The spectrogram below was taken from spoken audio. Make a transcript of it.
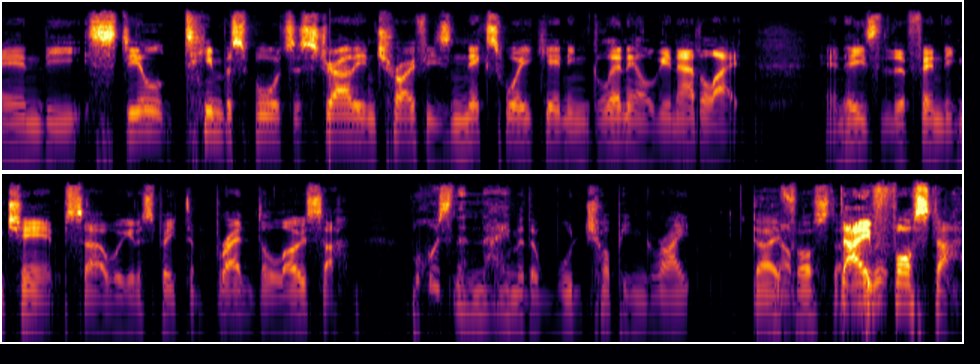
and the Stihl Timber Sports Australian Trophies next weekend in Glenelg in Adelaide. And he's the defending champ. So we're going to speak to Brad DeLosa. What was the name of the wood chopping great? Dave no, Foster. Dave Foster.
